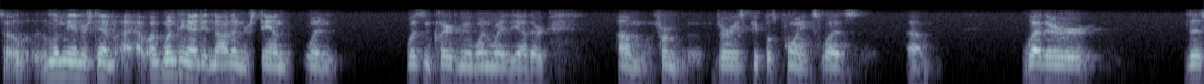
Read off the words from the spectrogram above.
So let me understand. One thing I did not understand when wasn't clear to me one way or the other um, from various people's points was um, whether this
